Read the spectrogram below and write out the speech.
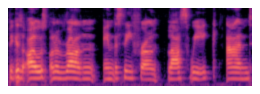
because I was on a run in the seafront last week and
